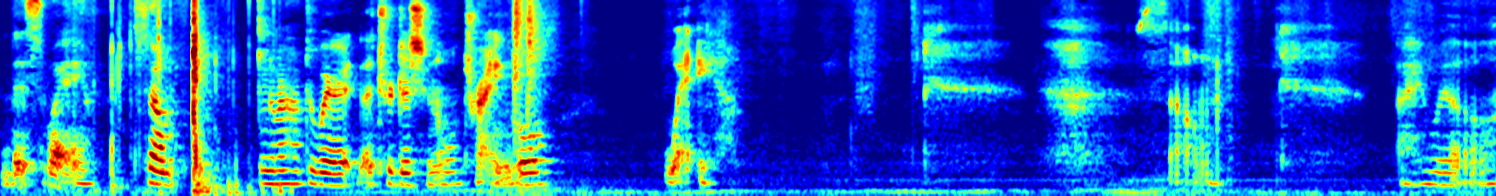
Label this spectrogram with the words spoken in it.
this way. So I'm gonna have to wear it the traditional triangle way. So I will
